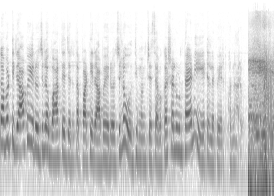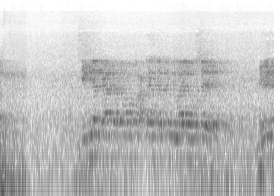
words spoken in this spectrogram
కాబట్టి రాబోయే రోజుల్లో భారతీయ జనతా పార్టీ రాబోయే రోజుల్లో ఉద్యమం చేసే అవకాశాలు ఉంటాయని ఏటల పేర్కొన్నారు. సీనియర్ కార్యకర్తలకు అగ్రహితలకు జులై వస్తే నివేదిక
